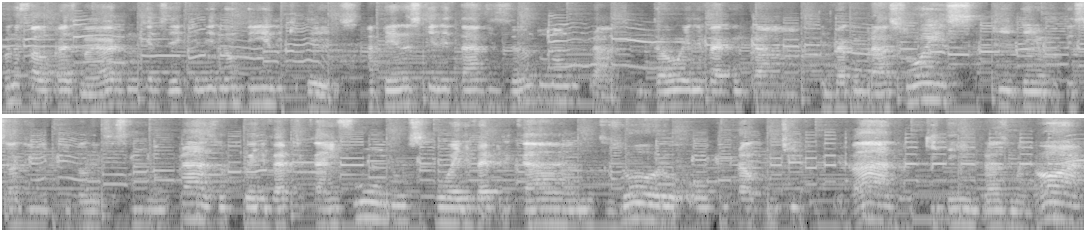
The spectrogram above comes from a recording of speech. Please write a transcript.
Quando eu falo prazos maiores, não quer dizer que ele não tenha liquidez, apenas que ele está visando o longo prazo. Então ele vai comprar, ele vai comprar ações que tenham potencial de, de valorização no longo prazo, ou ele vai aplicar em fundos, ou ele vai aplicar no tesouro, ou comprar algum título privado, que tem um prazo maior.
